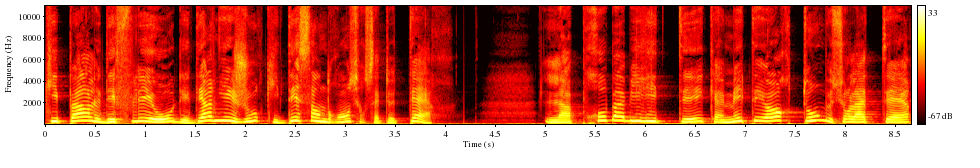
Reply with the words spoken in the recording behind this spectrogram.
qui parle des fléaux des derniers jours qui descendront sur cette terre. La probabilité qu'un météore tombe sur la Terre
